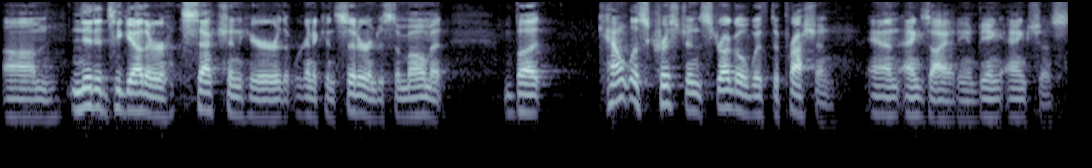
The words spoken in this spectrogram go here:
um, knitted together section here that we're going to consider in just a moment. But countless Christians struggle with depression and anxiety and being anxious.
